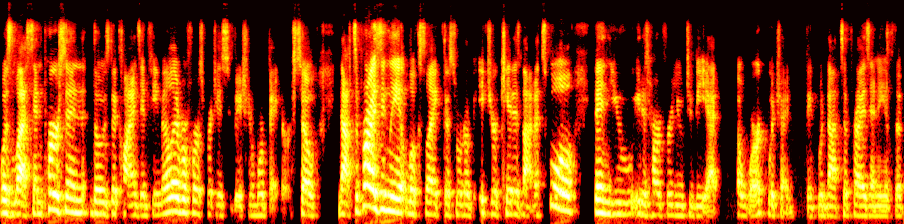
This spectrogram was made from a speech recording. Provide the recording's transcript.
was less in person, those declines in female labor force participation were bigger. So not surprisingly, it looks like the sort of if your kid is not at school, then you it is hard for you to be at a work, which I think would not surprise any of the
